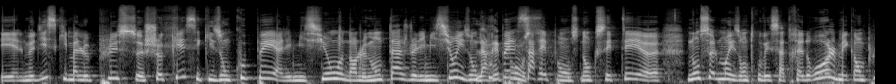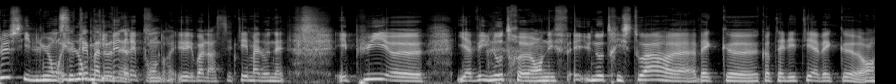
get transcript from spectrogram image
Et elle me dit, ce qui m'a le plus choqué, c'est qu'ils ont coupé à l'émission, dans le montage de l'émission, ils ont coupé sa réponse. Donc c'était, euh, non seulement ils ont trouvé ça très drôle, mais qu'en plus ils lui ont, ils l'ont privé de répondre. Et voilà, c'était malhonnête. Et puis, euh, il y avait une autre, en effet, une autre histoire euh, avec, euh, quand elle était avec, euh,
